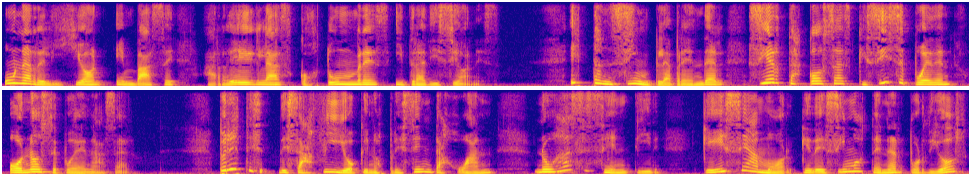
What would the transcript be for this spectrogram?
una religión en base a reglas, costumbres y tradiciones. Es tan simple aprender ciertas cosas que sí se pueden o no se pueden hacer. Pero este desafío que nos presenta Juan nos hace sentir que ese amor que decimos tener por Dios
